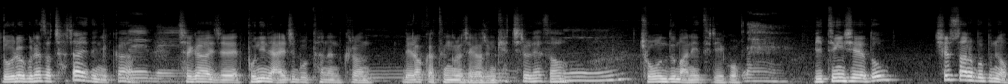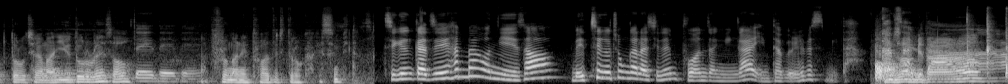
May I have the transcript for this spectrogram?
노력을 해서 찾아야 되니까 네 네. 제가 이제 본인이 알지 못하는 그런 음. 매력 같은 걸 제가 좀 캐치를 해서 음. 조언도 많이 드리고 네. 미팅 시에도 실수하는 부분이 없도록 제가 많이 유도를 해서 네네네. 앞으로 많이 도와드리도록 하겠습니다. 지금까지 한방 언니에서 매칭을 총괄하시는 부원장님과 인터뷰를 해봤습니다. 감사합니다. 감사합니다.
